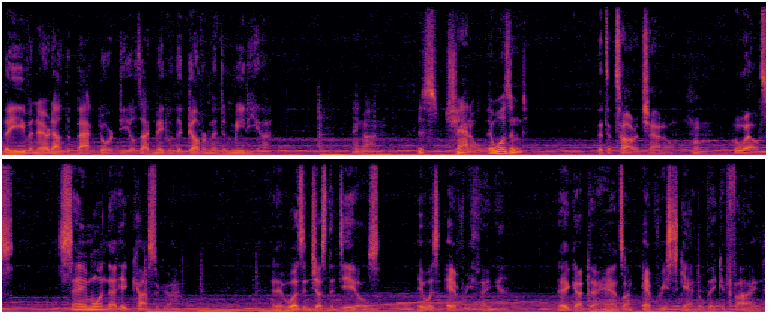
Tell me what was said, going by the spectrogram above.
They even aired out the backdoor deals I'd made with the government and media. Hang on. This channel, it wasn't... The Tatara channel. Hmm. Who else? Same one that hit Kasuga. And it wasn't just the deals, it was everything. They got their hands on every scandal they could find.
